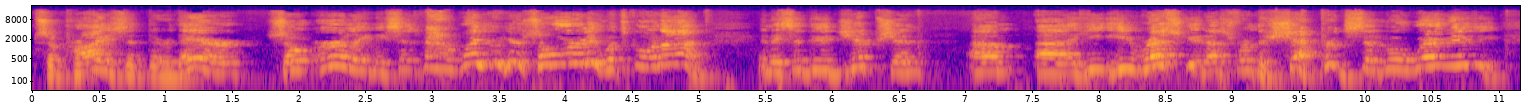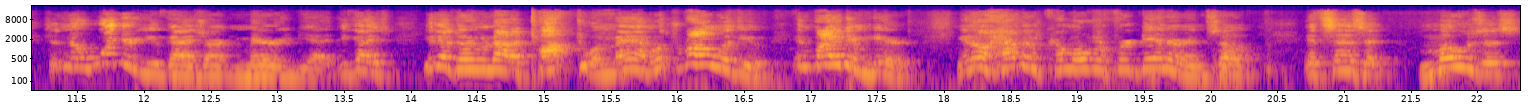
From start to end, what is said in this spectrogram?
surprised that they're there so early. And he says, Man, why are you here so early? What's going on? And they said, The Egyptian, um, uh, he, he rescued us from the shepherds. He said, Well, where is he? He said, No wonder you guys aren't married yet. You guys, you guys don't even know how to talk to a man. What's wrong with you? Invite him here. You know, have him come over for dinner. And so it says that Moses,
